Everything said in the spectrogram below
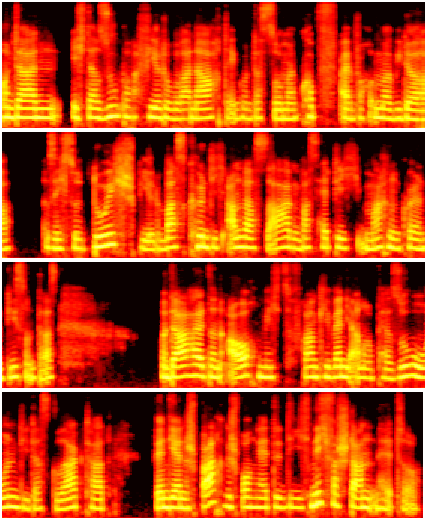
und dann ich da super viel drüber nachdenke und das so in meinem Kopf einfach immer wieder sich so durchspielt. Was könnte ich anders sagen? Was hätte ich machen können? Dies und das. Und da halt dann auch mich zu fragen, okay, wenn die andere Person, die das gesagt hat, wenn die eine Sprache gesprochen hätte, die ich nicht verstanden hätte,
